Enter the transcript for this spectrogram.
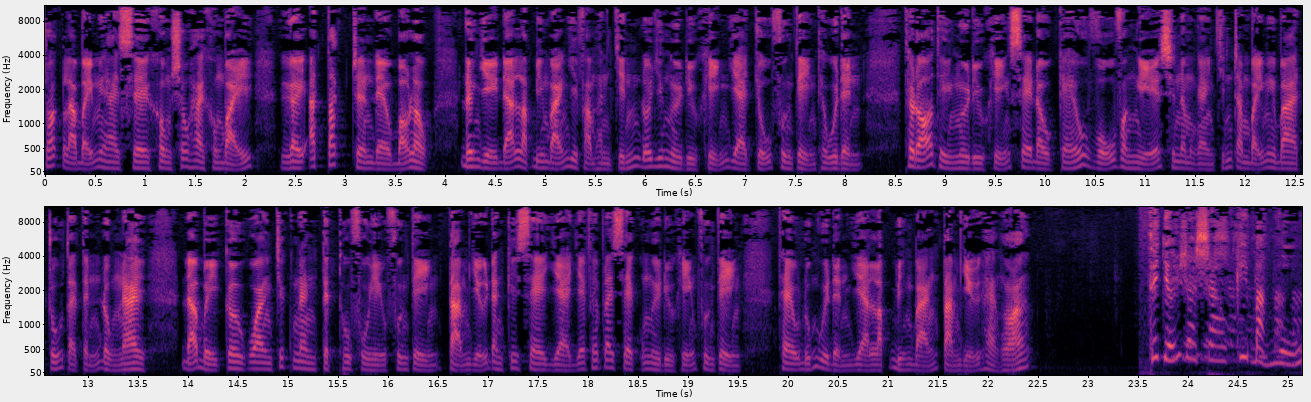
soát là 72C06207 gây ách tắc trên đèo Bảo Lộc, đơn vị đã lập biên bản vi phạm hành chính đối với người điều khiển và chủ phương tiện theo quy định. Theo đó, thì người điều khiển xe đầu kéo Vũ Văn Nghĩa sinh năm 1973 trú tại tỉnh Đồng Nai đã bị cơ quan chức năng tịch thu phù hiệu phương tiện, tạm giữ đăng ký xe và giấy phép lái xe của người điều khiển phương tiện theo đúng quy định và lập biên bản tạm giữ hàng hóa. Thế giới ra sao khi bạn ngủ?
